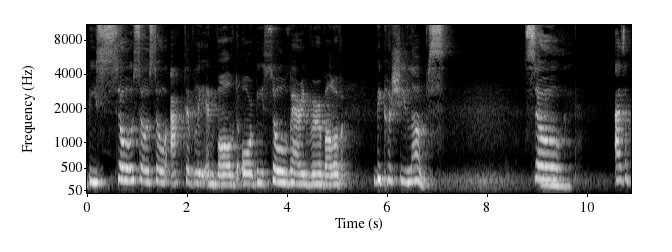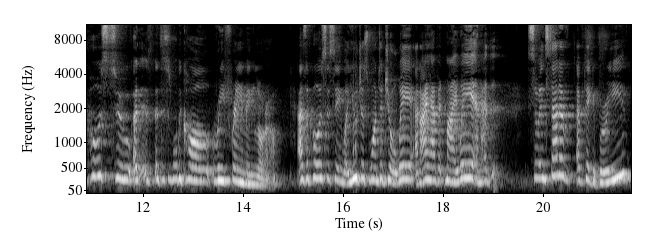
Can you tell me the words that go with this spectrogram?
be so so so actively involved or be so very verbal over because she loves. So. Mm. As opposed to uh, this is what we call reframing laura as opposed to saying, well, you just want it your way and I have it my way. And I, so instead of, of take a breathe,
